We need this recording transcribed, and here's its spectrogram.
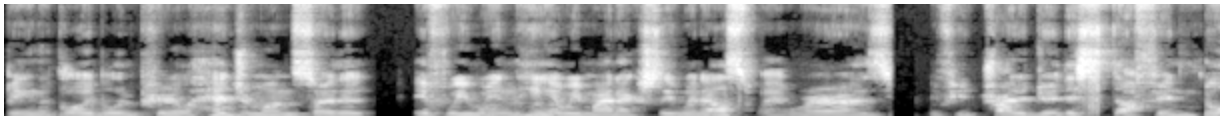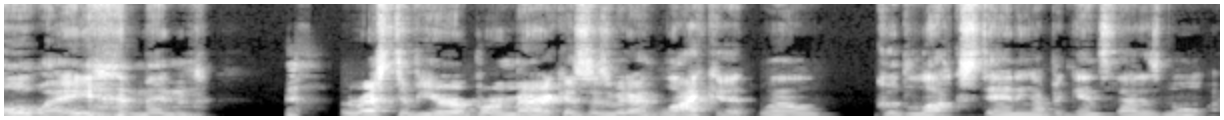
being the global imperial hegemon so that if we win here, we might actually win elsewhere. Whereas if you try to do this stuff in Norway and then the rest of Europe or America says we don't like it, well, good luck standing up against that as Norway.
